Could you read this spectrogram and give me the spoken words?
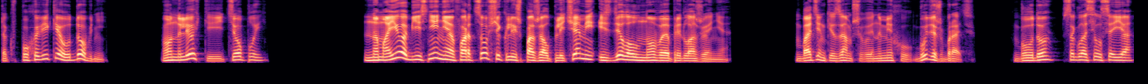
Так в пуховике удобней. Он легкий и теплый. На мое объяснение форцовщик лишь пожал плечами и сделал новое предложение. «Ботинки замшевые на меху будешь брать?» «Буду», — согласился я.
